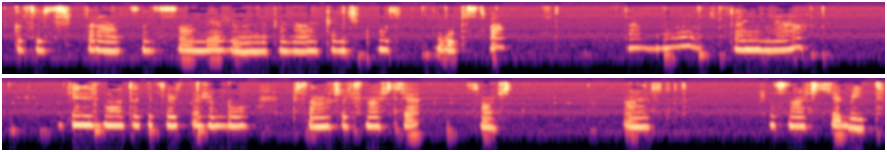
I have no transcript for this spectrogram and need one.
tylko coś sprawdzę sobie, żeby nie powiedziała jakiegoś głupstwa. Tam, no, tutaj nie. Kiedyś było takie coś, że było Pisane 16. Coś. A jest tutaj. 16 bit.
